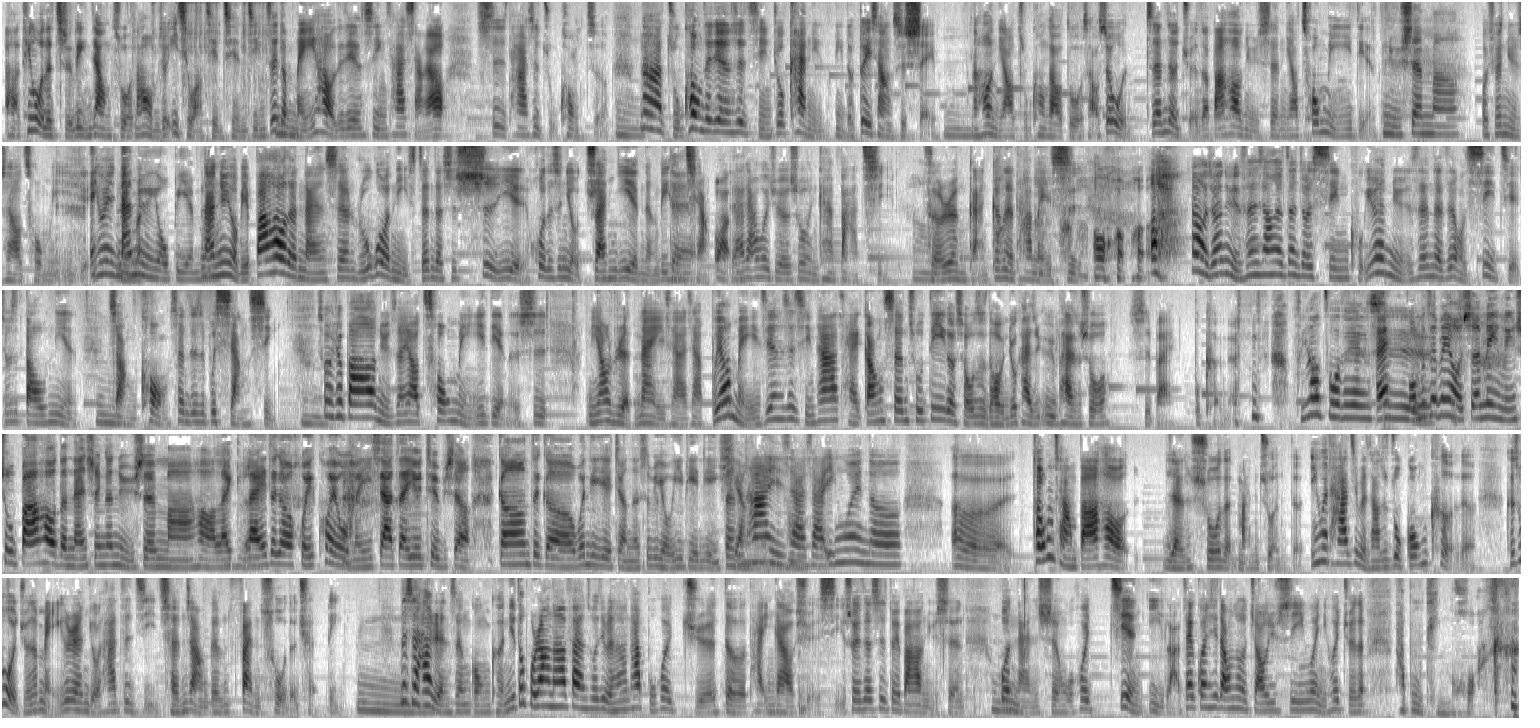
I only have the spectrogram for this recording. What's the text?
啊，听我的指令这样做，然后我们就一起往前前进。这个美好这件事情，他想要是他是主控者，嗯，那主控这件事情就看你你的对象是谁，嗯，然后你要主控到多少。所以我真的觉得八号女生你要聪明一点，女生吗？我觉得女生要聪明一点，因为男女有别吗？男女有别。八号的男生，如果你真的是事业，或者是你有专业能力很强，哇，大家会觉得说，你看霸气、责任感，跟着他没事。哦 哦。但我觉得女生相对真的就是辛苦，因为女生的这种细节就是刀念、掌控，甚至是不相信。所以我觉得八号女生要聪明一点的是，你要忍耐一下下，不要每一件事情他才刚伸出第一个手指头，你就开始预判说失败。不可能，不要做这件事。哎，我们这边有生命灵数八号的男生跟女生吗？哈，来来，这个回馈我们一下，在 YouTube 上，刚刚这个温迪姐讲的是不是有一点点像？等他一下下，因为呢，呃，通常八号。人说的蛮准的，因为他基本上是做功课的。可是我觉得每一个人有他自己成长跟犯错的权利，嗯，那是他人生功课。你都不让他犯错，基本上他不会觉得他应该要学习。所以这是对八号女生或男生，我会建议啦，在关系当中的焦虑，是因为你会觉得他不听话。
